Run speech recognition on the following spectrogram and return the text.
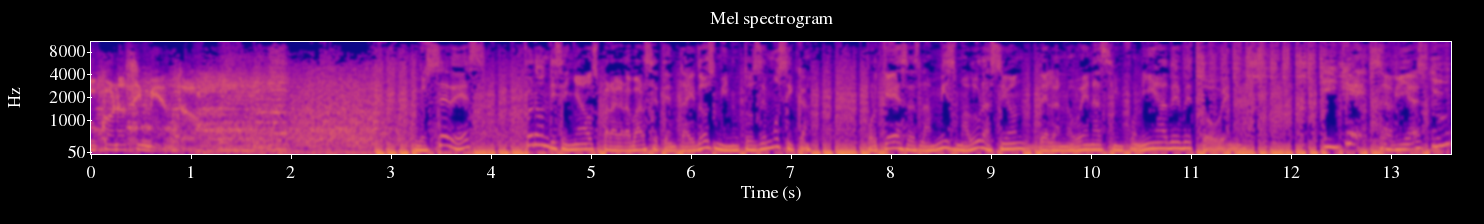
Tu conocimiento. Los CDs fueron diseñados para grabar 72 minutos de música, porque esa es la misma duración de la novena sinfonía de Beethoven. ¿Y qué? ¿Sabías tú?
